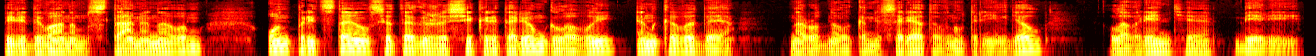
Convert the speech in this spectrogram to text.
Перед Иваном Стаменовым он представился также секретарем главы НКВД Народного комиссариата внутренних дел Лаврентия Берии.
